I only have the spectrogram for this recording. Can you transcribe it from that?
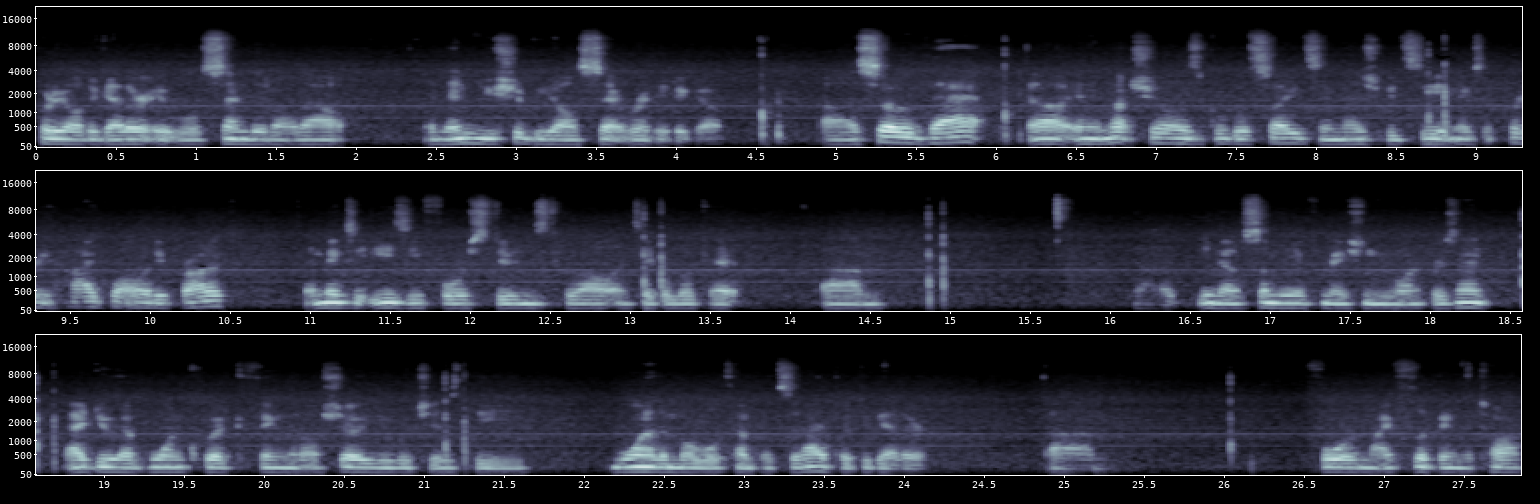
put it all together, it will send it all out, and then you should be all set, ready to go. Uh, so that, uh, in a nutshell, is Google Sites, and as you can see, it makes a pretty high quality product that makes it easy for students to go out and take a look at um, you know some of the information you want to present. I do have one quick thing that I'll show you, which is the one of the mobile templates that I put together um, for my flipping the talk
